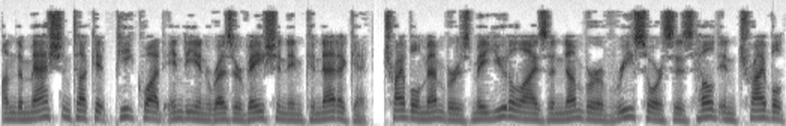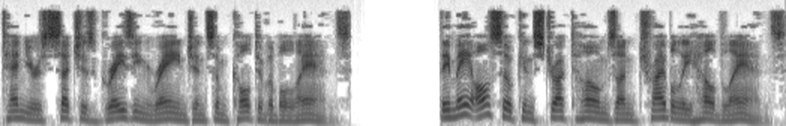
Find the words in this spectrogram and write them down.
On the Mashantucket Pequot Indian Reservation in Connecticut, tribal members may utilize a number of resources held in tribal tenures such as grazing range and some cultivable lands. They may also construct homes on tribally held lands.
